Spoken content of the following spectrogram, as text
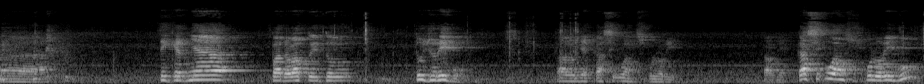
uh, tiketnya pada waktu itu tujuh ribu. Lalu dia kasih uang sepuluh ribu. Kalau dia kasih uang sepuluh ribu,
